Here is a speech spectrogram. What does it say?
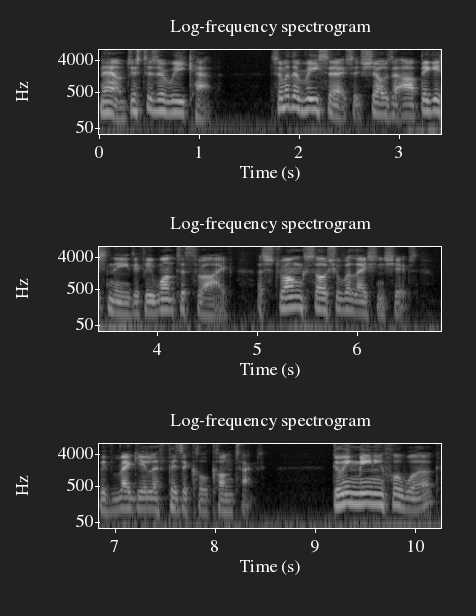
Now, just as a recap, some of the research that shows that our biggest needs if we want to thrive are strong social relationships with regular physical contact, doing meaningful work,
